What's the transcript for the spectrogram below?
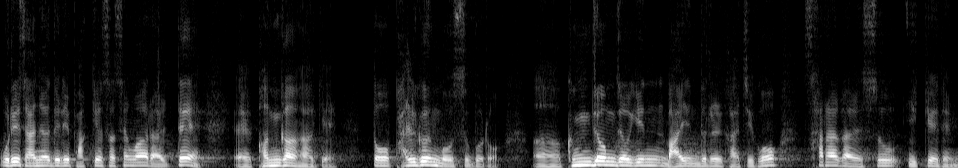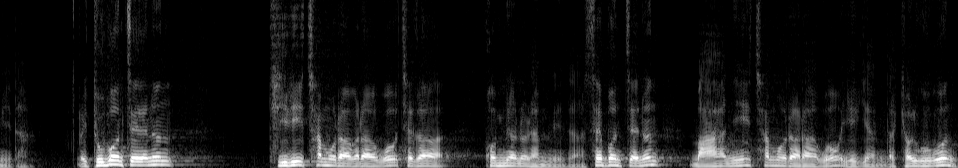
우리 자녀들이 밖에서 생활할 때 건강하게 또 밝은 모습으로 어, 긍정적인 마인드를 가지고 살아갈 수 있게 됩니다. 두 번째는 길이 참으라고 제가 권면을 합니다. 세 번째는 많이 참으라라고 얘기합니다. 결국은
